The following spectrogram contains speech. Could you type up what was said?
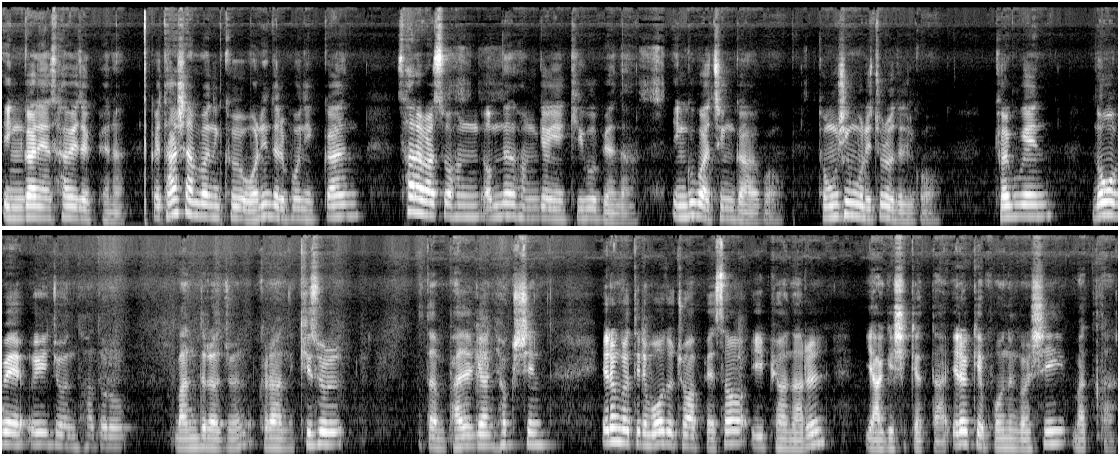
인간의 사회적 변화. 그 다시 한번 그 원인들을 보니까 살아갈 수 없는 환경의 기후 변화, 인구가 증가하고 동식물이 줄어들고 결국엔 농업에 의존하도록 만들어준 그러한 기술 어떤 발견, 혁신 이런 것들이 모두 조합해서 이 변화를 야기시켰다. 이렇게 보는 것이 맞다.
